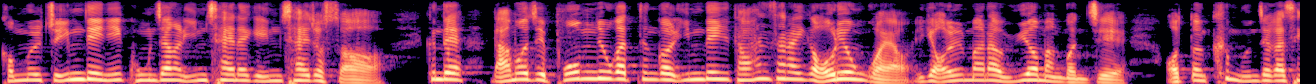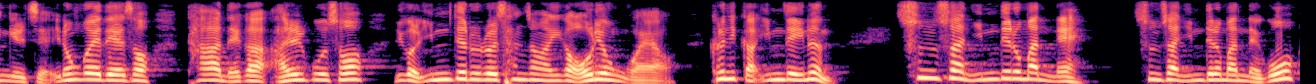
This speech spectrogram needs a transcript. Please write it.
건물주 임대인이 공장을 임차인에게 임차해줬어. 근데 나머지 보험료 같은 걸 임대인이 다 환산하기가 어려운 거예요. 이게 얼마나 위험한 건지 어떤 큰 문제가 생길지 이런 거에 대해서 다 내가 알고서 이걸 임대료를 산정하기가 어려운 거예요. 그러니까 임대인은 순수한 임대료만 내. 순수한 임대료만 내고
